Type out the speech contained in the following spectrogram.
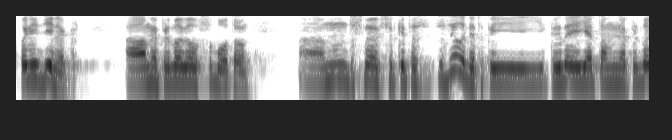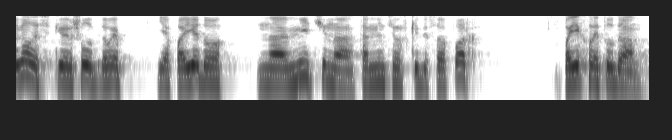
в понедельник. А мне предлагал в субботу. А, ну, то есть мы все-таки это сделали, только и, и когда я там меня предлагал, я все-таки решил, давай я поеду на Митино, там Митинский лесопарк. Поехал я туда.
